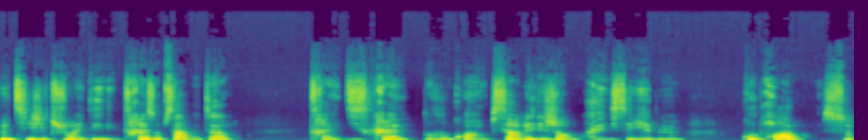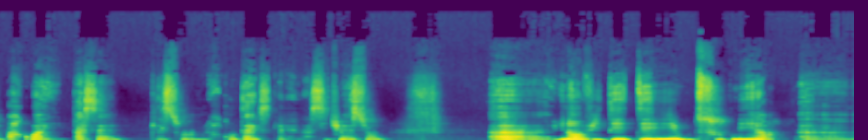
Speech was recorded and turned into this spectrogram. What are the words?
petit, j'ai toujours été très observateur, très discret dans mon coin, à observer les gens, à essayer de comprendre ce par quoi ils passaient, quels sont leurs contextes, quelle est la situation. Euh, une envie d'aider ou de soutenir. Euh,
